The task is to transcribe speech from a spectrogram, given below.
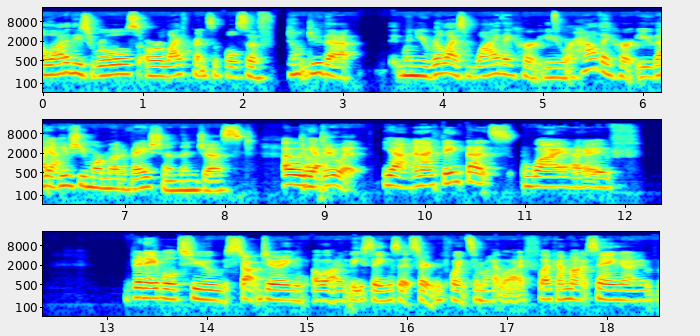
a lot of these rules or life principles of don't do that, when you realize why they hurt you or how they hurt you, that Yeah. gives you more motivation than just oh don't yeah do it. Yeah, and I think that's why I've been able to stop doing a lot of these things at certain points in my life. Like I'm not saying I've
